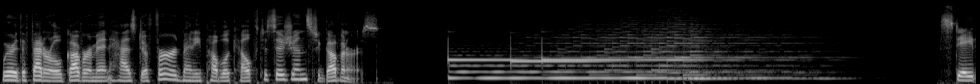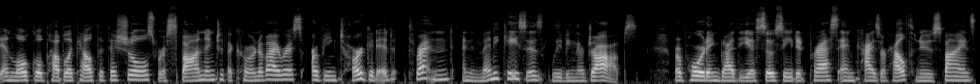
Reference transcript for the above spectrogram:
where the federal government has deferred many public health decisions to governors. State and local public health officials responding to the coronavirus are being targeted, threatened, and in many cases, leaving their jobs. Reporting by the Associated Press and Kaiser Health News finds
